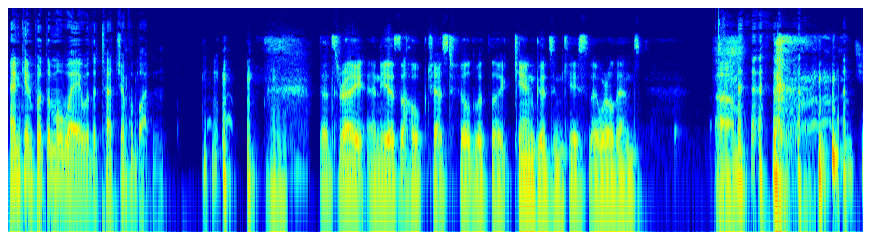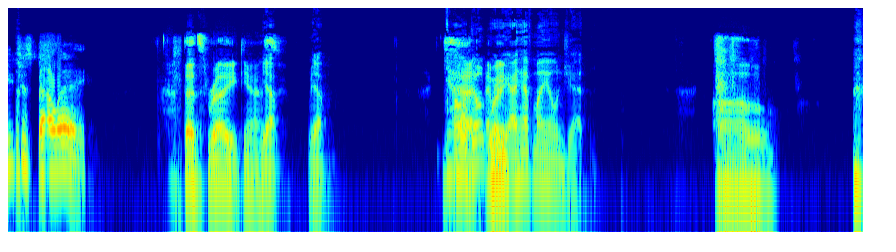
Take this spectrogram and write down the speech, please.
and can put them away with a touch of a button. That's right, and he has a hope chest filled with like canned goods in case the world ends. Um, He teaches ballet. that's right. Yes. Yep. Yep. Oh, yeah. oh, don't I worry. mean- I have my own jet. oh.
